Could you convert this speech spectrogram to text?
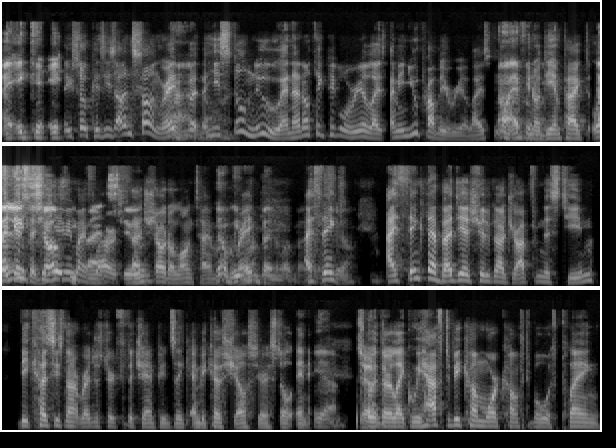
it can. I It, think so because he's unsung, right? Yeah, but no, he's still new, and I don't think people realize. I mean, you probably realize, no, you know, the impact. Like I least said, you gave me my flowers for that shout a long time yeah, ago, we right? Benoit I think- I think that Badia should have got dropped from this team because he's not registered for the Champions League and because Chelsea are still in it. Yeah, So they're like, we have to become more comfortable with playing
